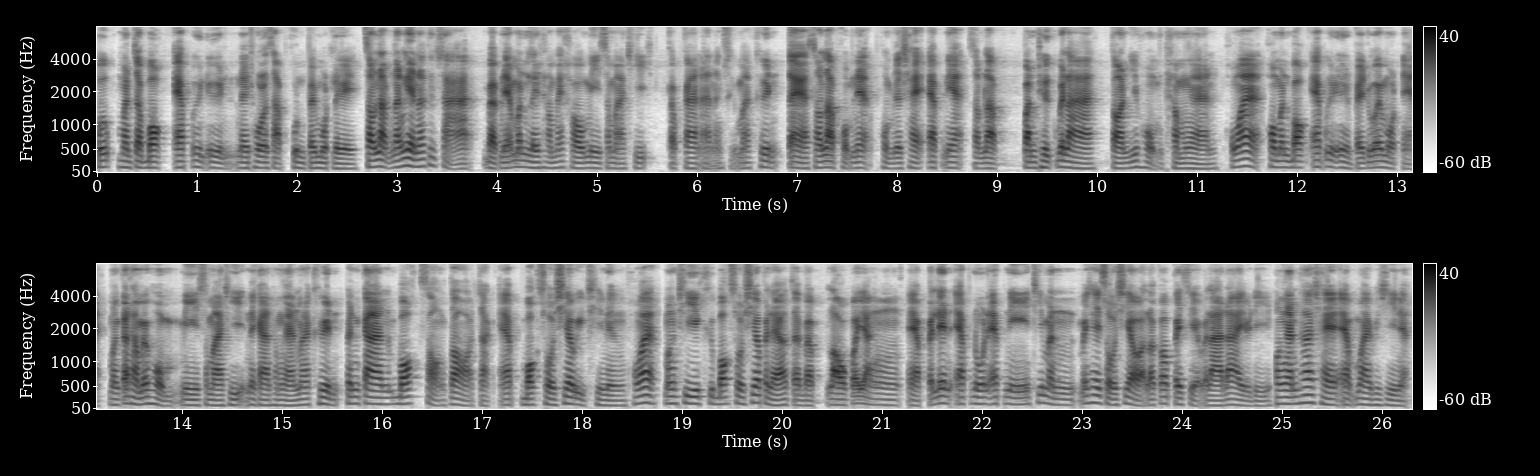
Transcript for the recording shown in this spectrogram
ปุ๊บมันจะบล็อกแอปอื่นๆ ในโทรศัพท์คุณไปหมดเลยสำหรับนักเรียนนักศึกษา แบบเนี้ยมันเลยทำให้เขามีสมาธิกับการอ่านหนังสือมากขึ้น แต่สำหรับผมเนี่ยผมจะใช้แอปเนี้ยสำหรับ บันทึกเวลาตอนที่ผมทำงาน เพราะว่าพอมันบล็อกแอปอื่นๆไปด้วยหมดเนี่ยมันก็ทำให้ผมมีสมาธิในการทำงานมากขึ้น เป็นการบล็อก 2 ต่อจากแอปบล็อกโซเชียลอีกทีหนึ่งเพราะว่าบางทีคือบล็อกโซเชียลไปแล้ว แต่แบบเราก็ยังแอบไปเล่นแอปนู้นแอปนี้ที่มันไม่ใช่โซเชียลแล้วก็ไปเสียเวลาได้อยู่ดี เพราะงั้นถ้าใช้แอป YPC เนี่ย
